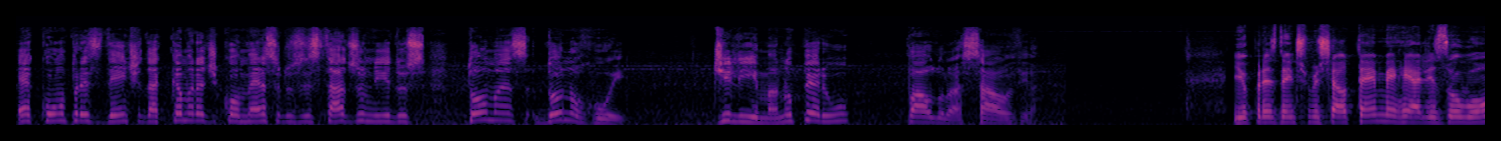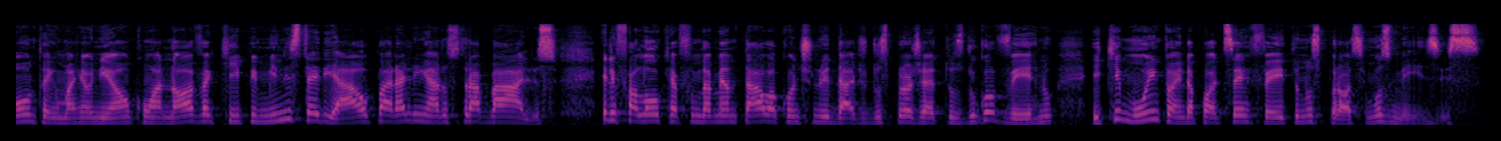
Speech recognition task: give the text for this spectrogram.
é com o presidente da Câmara de Comércio dos Estados Unidos, Thomas Donohui. De Lima, no Peru, Paulo La Sálvia. E o presidente Michel Temer realizou ontem uma reunião com a nova equipe ministerial para alinhar os trabalhos. Ele falou que é fundamental a continuidade dos projetos do governo e que muito ainda pode ser feito nos próximos meses.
